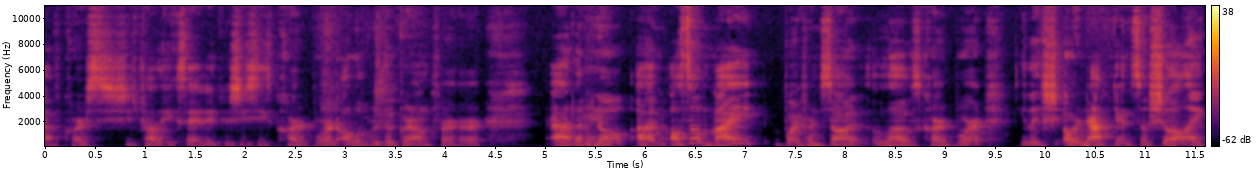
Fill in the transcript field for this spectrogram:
of course, she's probably excited because she sees cardboard all over the ground for her. Uh, let me know. Um, also, my boyfriend's dog loves cardboard, like she, or napkins. So she'll like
